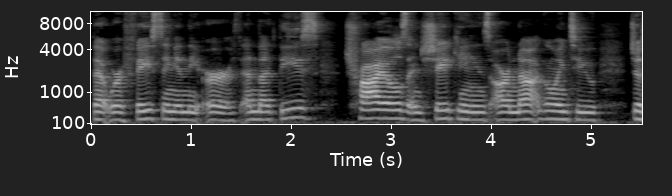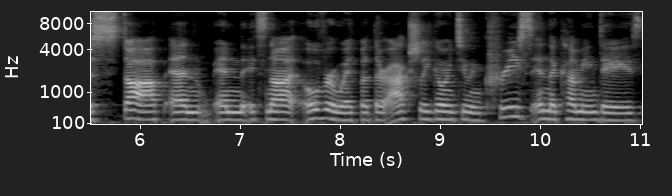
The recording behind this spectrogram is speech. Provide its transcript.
that we're facing in the earth and that these trials and shakings are not going to just stop and and it's not over with but they're actually going to increase in the coming days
